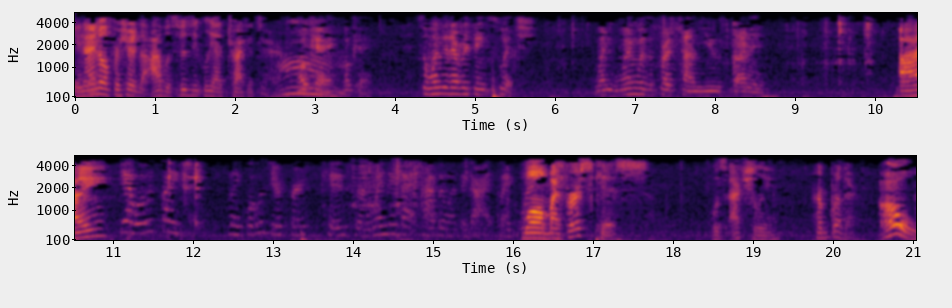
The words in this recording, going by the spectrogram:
and I know for sure that I was physically attracted to her. Mm. Okay, okay. So when did everything switch? When when was the first time you started? I Yeah, what was like, like what was your first kiss, or when did that happen with the guy? Like, what- well, my first kiss was actually her brother. Oh,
